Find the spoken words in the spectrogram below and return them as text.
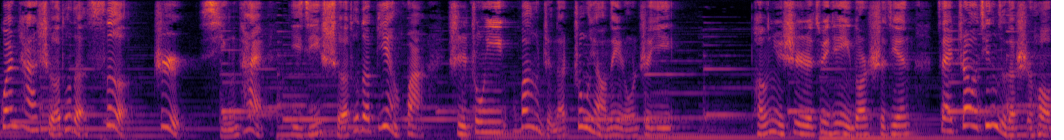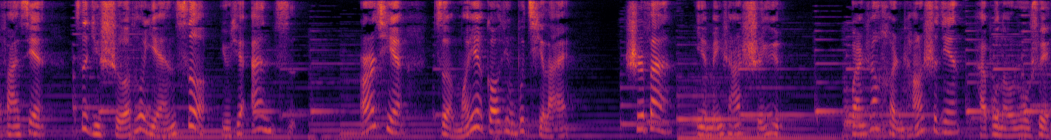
观察舌头的色、质、形态以及舌头的变化，是中医望诊的重要内容之一。彭女士最近一段时间在照镜子的时候，发现自己舌头颜色有些暗紫，而且怎么也高兴不起来，吃饭也没啥食欲，晚上很长时间还不能入睡。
